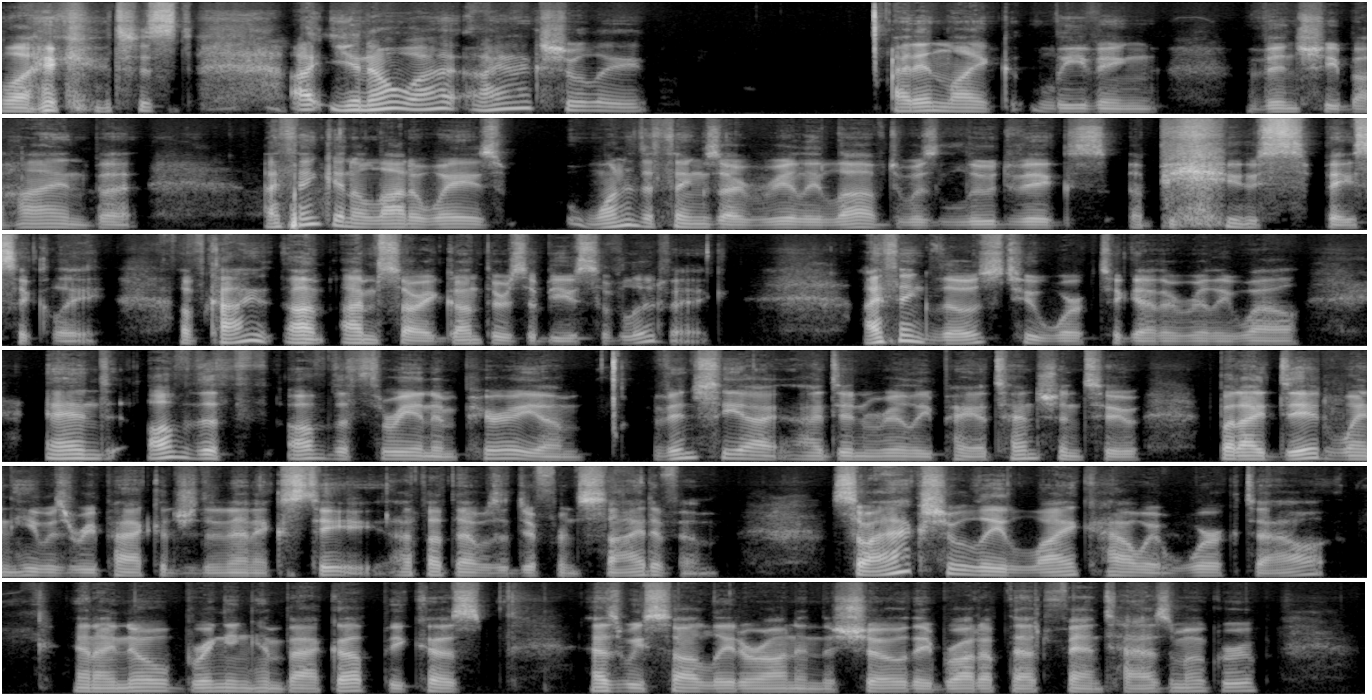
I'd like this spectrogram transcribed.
Like it's just, I you know what? I actually, I didn't like leaving Vinci behind, but I think in a lot of ways, one of the things I really loved was Ludwig's abuse, basically, of Kai. Um, I'm sorry, Gunther's abuse of Ludwig. I think those two work together really well. And of the th- of the three in Imperium, Vinci I, I didn't really pay attention to, but I did when he was repackaged in NXT. I thought that was a different side of him. So I actually like how it worked out. And I know bringing him back up because, as we saw later on in the show, they brought up that Fantasma group.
